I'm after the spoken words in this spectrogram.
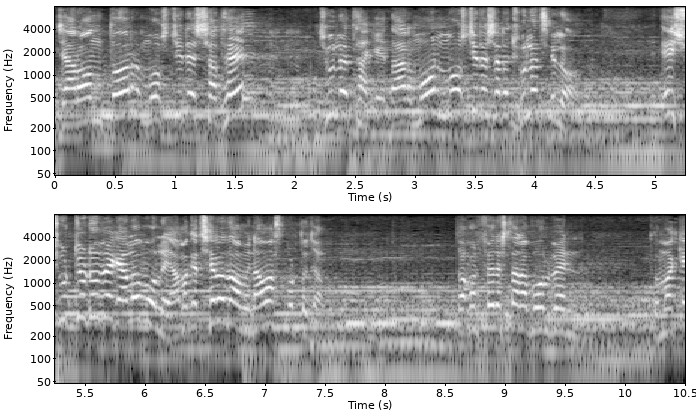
যার অন্তর মসজিদের সাথে ঝুলে থাকে, তার মন মসজিদের সাথে ঝুলেছিল। এই সূর্য ডুবে গেল বলে, আমাকে ছেড়ে দাও, আমি নামাজ পড়তে যাব। তখন ফেরেশতারা বলবেন, তোমাকে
